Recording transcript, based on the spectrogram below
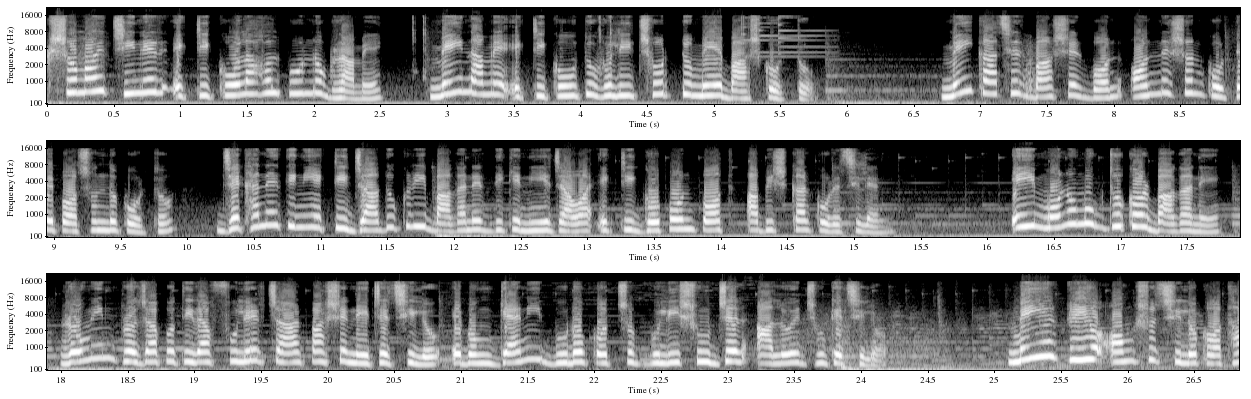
একসময় চীনের একটি কোলাহলপূর্ণ গ্রামে, মেই নামে একটি কৌতূহলী ছোট্ট মেয়ে বাস করত। মেই কাছের বাঁশের বন অন্বেষণ করতে পছন্দ করত, যেখানে তিনি একটি জাদুকরি বাগানের দিকে নিয়ে যাওয়া একটি গোপন পথ আবিষ্কার করেছিলেন। এই মনোমুগ্ধকর বাগানে রঙিন প্রজাপতিরা ফুলের চারপাশে নেচেছিল এবং জ্ঞানী বুড়ো কচ্ছপগুলি সূর্যের আলোয় ঝুঁকেছিল। মেয়ের প্রিয় অংশ ছিল কথা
